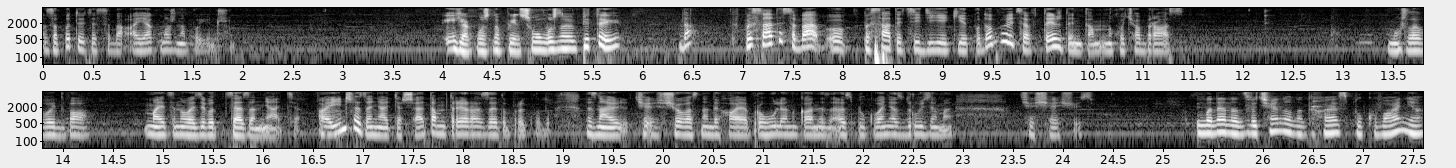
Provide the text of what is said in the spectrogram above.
запитуйте себе, а як можна по-іншому? Як можна по-іншому? Можна піти. Да. Вписати себе, вписати ці дії, які подобаються в тиждень, там, ну хоча б раз. Можливо, і два. Мається на увазі от це заняття. А інше заняття ще там три рази, до прикладу. Не знаю, чи, що вас надихає, прогулянка, не знаю, спілкування з друзями, чи ще щось. Мене надзвичайно надихає спілкування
